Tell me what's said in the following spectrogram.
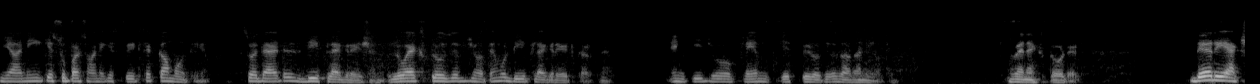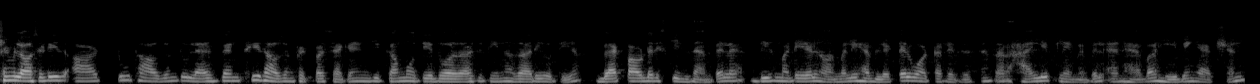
यानी कि सुपरसोनिक स्पीड से कम होती है। So that is deflagration low explosive जो होते हैं, वो डिफ्लैग्रेट करते हैं। इनकी जो फ्लेम की स्पीड होती है, वो ज़्यादा नहीं होती। When exploded their reaction velocities are 2000 to less than 3000 feet per second इनकी कम होती है 2000 से 3000 ही होती है। ब्लैक पाउडर इसकी एग्जांपल है। This material normally have little water resistance are highly flammable and have a heaving action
